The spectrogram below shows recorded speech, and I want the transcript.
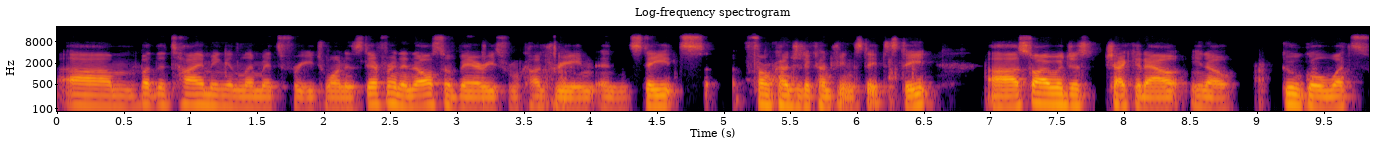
um, but the timing and limits for each one is different and also varies from country and, and states, from country to country and state to state. Uh, so I would just check it out, you know, Google what's,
